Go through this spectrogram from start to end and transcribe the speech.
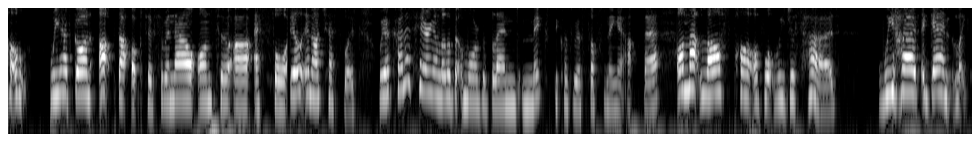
Wow. We have gone up that octave, so we're now onto our F4. Still in our chest voice. We are kind of hearing a little bit more of a blend mix because we are softening it up there. On that last part of what we just heard, we heard again, like,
